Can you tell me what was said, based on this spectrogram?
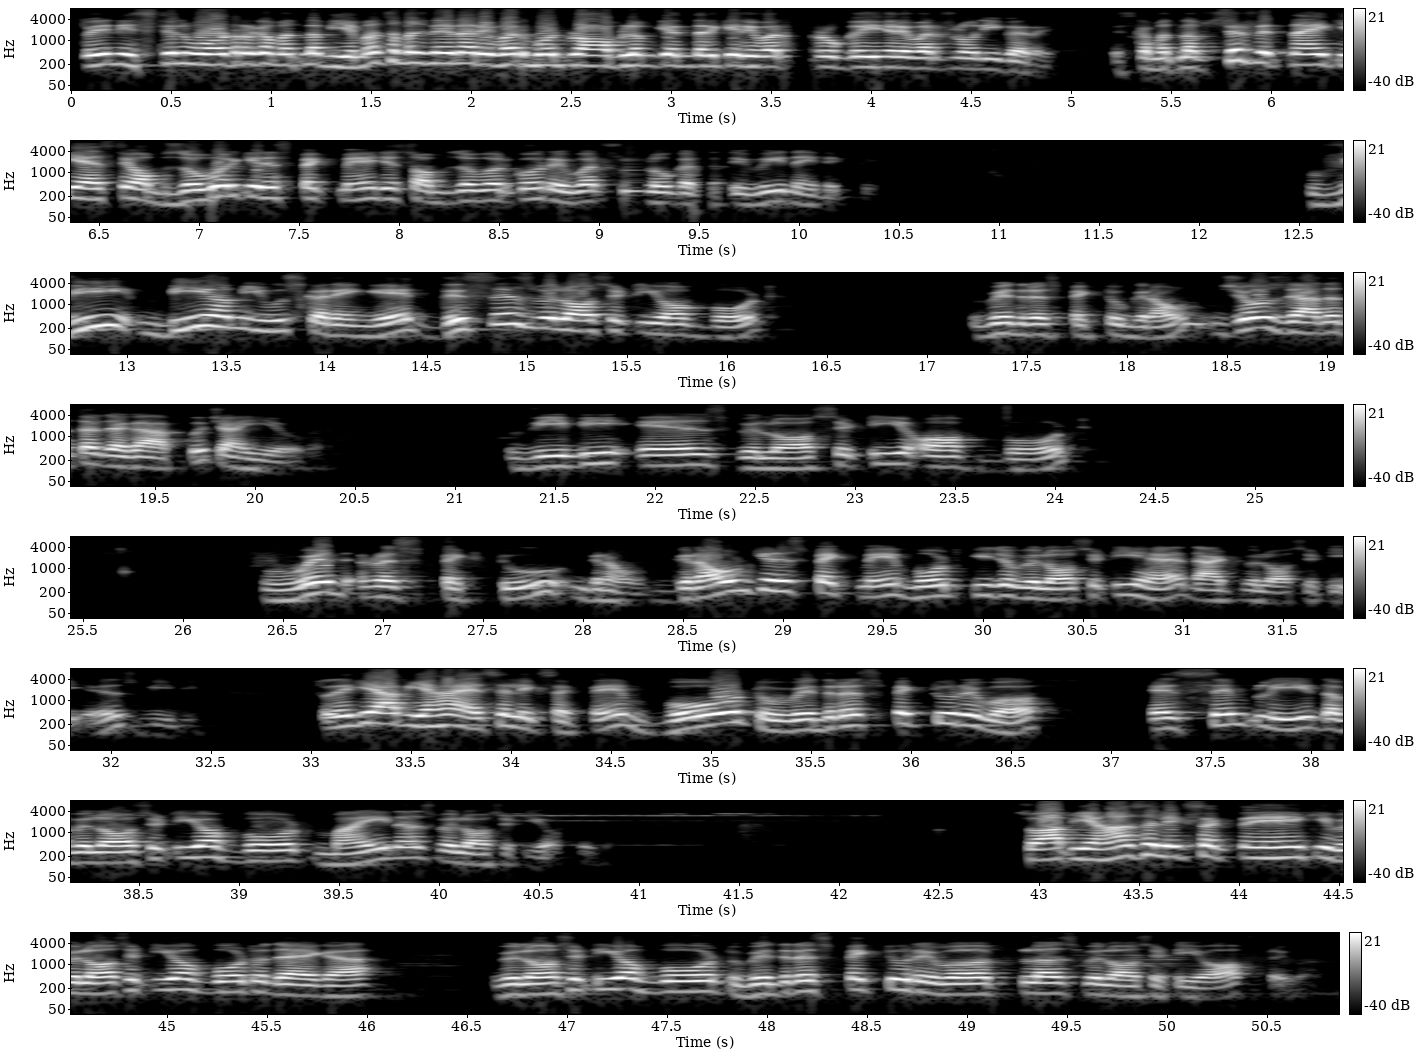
तो इन स्टिल वाटर का मतलब ये मत समझ लेना रिवर बोट प्रॉब्लम के अंदर की रिवर रुक गई है रिवर फ्लो नहीं कर रही। इसका मतलब सिर्फ़ इतना है कि ऐसे ऑब्जर्वर की रिस्पेक्ट में जिस ऑब्जर्वर को रिवर फ्लो करती हुई नहीं दिखती। वी बी हम यूज़ करेंगे this is velocity of boat with respect to ground जो ज़्यादातर जगह आपको चाहिए होगा। V B is velocity of boat with respect to ground ground के रिस्पेक्ट में बोट की जो वेलोसिटी है दैट वेलोसिटी इज़ वीबी तो देखिए, आप यहाँ ऐसे लिख सकते हैं boat with respect to river is simply the velocity of boat minus velocity of river so आप यहाँ से लिख सकते हैं कि वेलोसिटी ऑफ़ बोट हो जाएगा velocity of boat with respect to river plus velocity of river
